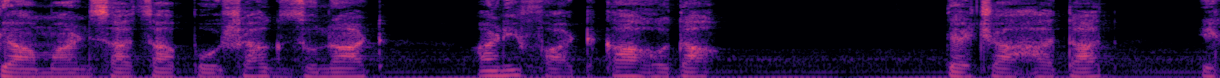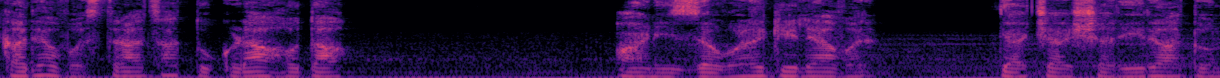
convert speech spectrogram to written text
त्या माणसाचा पोशाख जुनाट आणि फाटका होता. त्याच्या हातात एखाद्या वस्त्राचा तुकडा होता आणि जवळ गेल्यावर त्याच्या शरीरातून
